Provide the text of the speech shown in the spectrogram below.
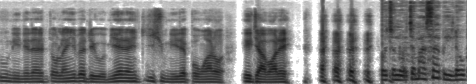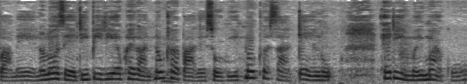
သူ့အနေနဲ့လည်းတော်လိုင်းဘက်တွေကိုအများအားကြည့်ရှုနေတဲ့ပုံကတော့သိကြပါတယ်ဟိုကျွန်တော်ကျွန်မဆက်ပြီးလုပ်ပါမယ်လောလောဆယ်ဒီ PDF ဖွဲ့ကနှုတ်ထွက်ပါတယ်ဆိုပြီးနှုတ်ထွက်စာတင်လို့အဲ့ဒီမိမကို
